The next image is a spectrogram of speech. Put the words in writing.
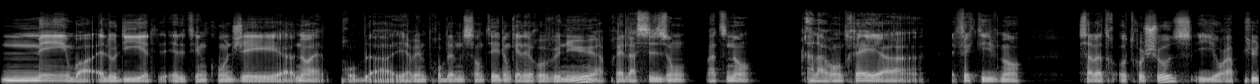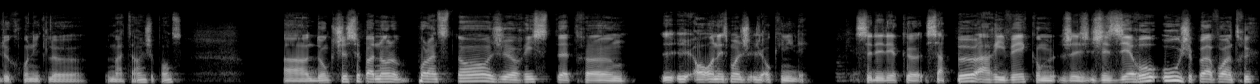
Mais ouais, Elodie, elle, elle, était en congé. Euh, non, il y avait un problème de santé, donc elle est revenue. Après la saison, maintenant, à la rentrée, euh, effectivement, ça va être autre chose. Il y aura plus de chroniques le, matin, je pense. Euh, donc, je sais pas. Non, pour l'instant, je risque d'être. honnêtement, j'ai aucune idée. C'est-à-dire que ça peut arriver comme j'ai zéro ou je peux avoir un truc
